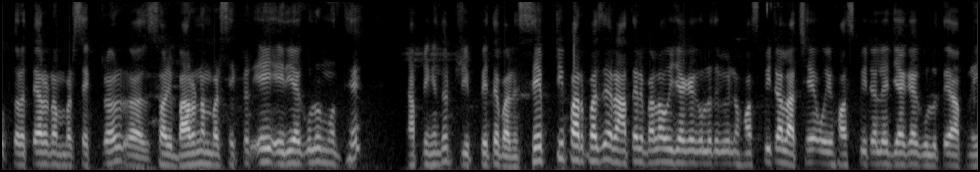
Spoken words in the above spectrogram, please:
উত্তরে তেরো নম্বর সেক্টর সরি বারো নম্বর সেক্টর এই এরিয়াগুলোর মধ্যে আপনি কিন্তু ট্রিপ পেতে পারেন। সেফটি পারপাজে রাতের বেলা ওই জায়গাগুলোতে বিভিন্ন হসপিটাল আছে। ওই হসপিটালের জায়গাগুলোতে আপনি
